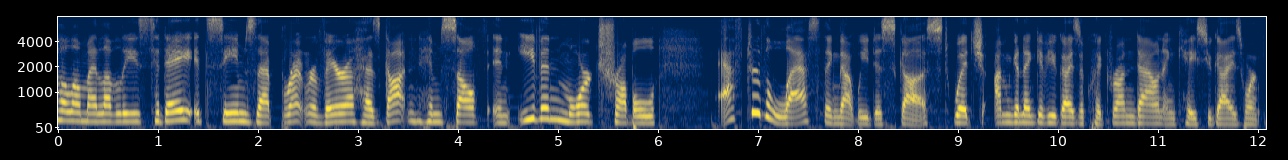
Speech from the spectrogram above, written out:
hello, my lovelies. Today it seems that Brent Rivera has gotten himself in even more trouble after the last thing that we discussed, which I'm going to give you guys a quick rundown in case you guys weren't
